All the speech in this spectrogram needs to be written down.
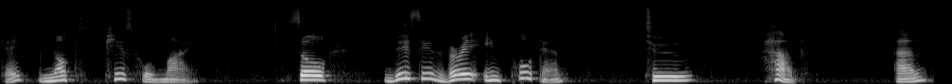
okay, not peaceful mind. So this is very important to have an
